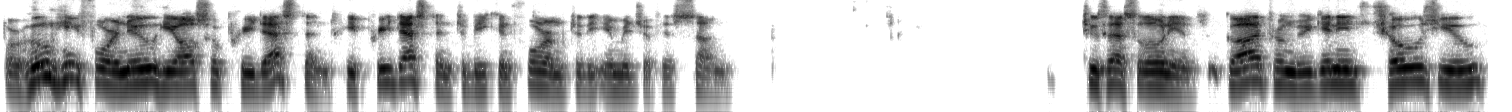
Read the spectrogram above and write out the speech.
for whom he foreknew, he also predestined. He predestined to be conformed to the image of his son. 2 Thessalonians, God from the beginning chose you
